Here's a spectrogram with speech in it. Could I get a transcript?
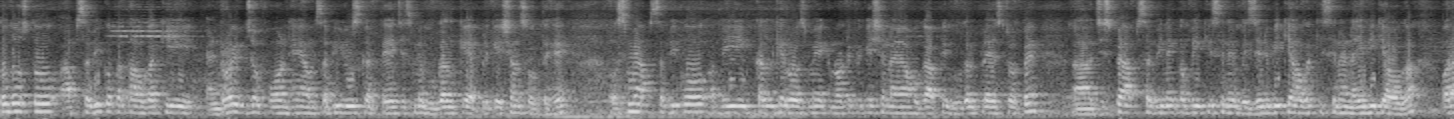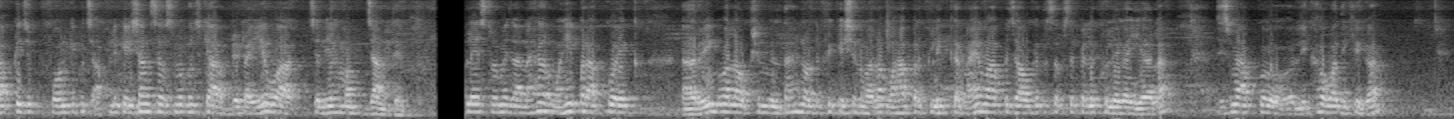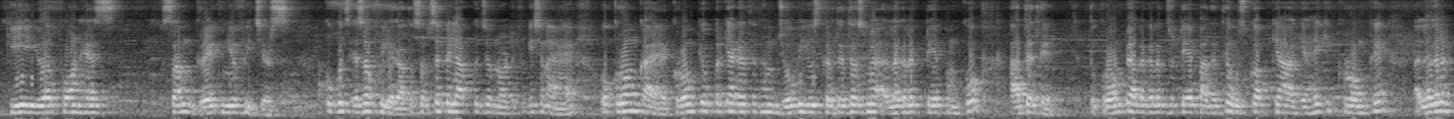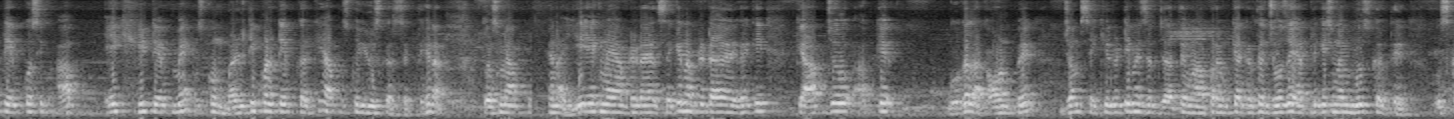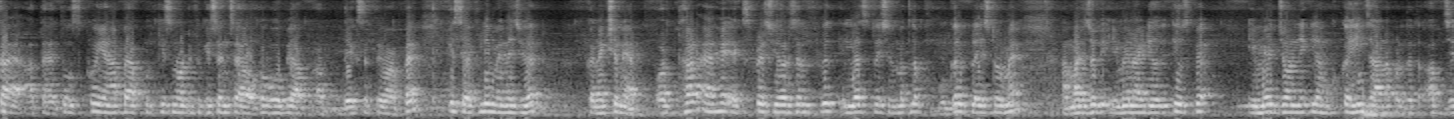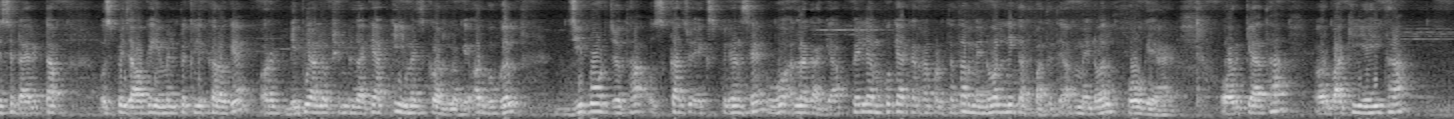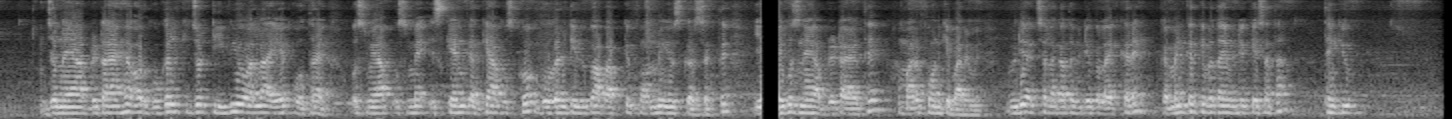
तो दोस्तों, आप सभी को पता होगा कि एंड्रॉयड जो फ़ोन है, हम सभी यूज़ करते हैं, जिसमें गूगल के एप्लीकेशंस होते हैं। उसमें आप सभी को अभी कल के रोज़ में एक नोटिफिकेशन आया होगा आपके गूगल प्ले स्टोर पे जिस पे आप सभी ने कभी किसी ने विज़िट भी किया होगा, किसी ने नहीं भी किया होगा। और आपके जो फ़ोन के कुछ एप्लीकेशन है, उसमें कुछ क्या अपडेट आई है, वो चलिए हम जानते हैं। प्ले स्टोर में जाना है और वहीं पर आपको एक रिंग वाला ऑप्शन मिलता है नोटिफिकेशन वाला। वहाँ पर क्लिक करना है। वहाँ पर जाओगे तो सबसे पहले खुलेगा ये वाला, जिसमें आपको लिखा हुआ दिखेगा। कि your phone has some great new features आपको कुछ ऐसा फीलेगा तो सबसे पहले आपको जो नोटिफिकेशन आया है वो क्रोम का आया है। क्रोम के ऊपर क्या करते थे? हम जो भी यूज़ करते थे उसमें अलग अलग टेप हमको आते थे। तो क्रोम पे अलग अलग जो टेप आते थे उसको अब क्या आ गया है कि क्रोम के अलग अलग टेप को सिर्फ़ आप एक ही टेप में उसको मल्टीपल टेप करके आप उसको यूज़ कर सकते हैं ना? तो उसमें आपको है ना? ये एक नया अपडेट आया। सेकेंड अपडेट आया है कि, कि आप जो आपके गूगल अकाउंट पे जो हम सिक्योरिटी में जब जाते हैं वहाँ पर हम क्या करते हैं जो जो एप्लीकेशन हम यूज़ करते हैं उसका आता है तो उसको यहाँ पे आपको किस नोटिफिकेशन से आया होगा वो भी आप, आप देख सकते हैं वहाँ पे कि safely manage your connection app और थर्ड है express yourself with illustration मतलब गूगल प्ले स्टोर में हमारी जो भी ईमेल आईडी होती थी उस पर इमेज जोड़ने के लिए हमको कहीं जाना पड़ता था। अब जैसे डायरेक्ट आप उस पर जाओगे ईमेल पे क्लिक करोगे और डीपी वाले ऑप्शन पे जाके आपकी इमेज कर लोगे और गूगल जी बोर्ड जो था, उसका जो एक्सपीरियंस है, वो अलग आ गया। अब पहले हमको क्या करना पड़ता था? मैनुअल नहीं कर पाते थे। अब मैनुअल हो गया है। और क्या था? और बाकी यही था, जो नया अपडेट आया है और गूगल की जो टीवी वाला ऐप होता है, उसमें आप उसमें स्कैन करके आप उसको गूगल टीवी को आप आपके फ़ोन में यूज़ कर सकते हैं। ये कुछ नए अपडेट आए थे हमारे फ़ोन के बारे में। वीडियो अच्छा लगा तो वीडियो को लाइक करें कमेंट करके बताएँ वीडियो कैसा था। Thank you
